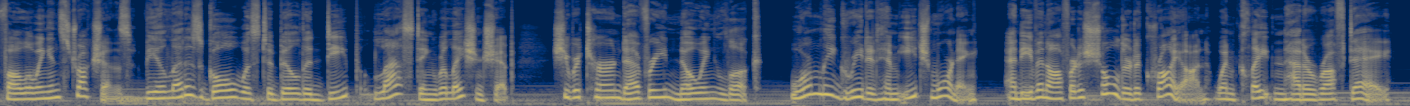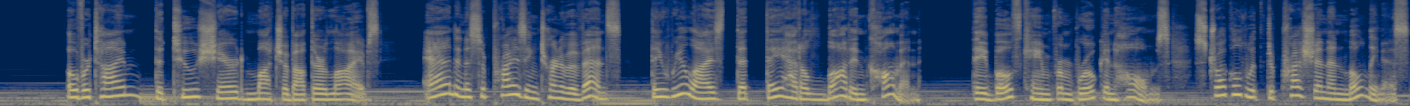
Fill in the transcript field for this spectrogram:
Following instructions, Violetta's goal was to build a deep, lasting relationship. She returned every knowing look, warmly greeted him each morning, and even offered a shoulder to cry on when Clayton had a rough day. Over time, the two shared much about their lives, and in a surprising turn of events, they realized that they had a lot in common. They both came from broken homes, struggled with depression and loneliness,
